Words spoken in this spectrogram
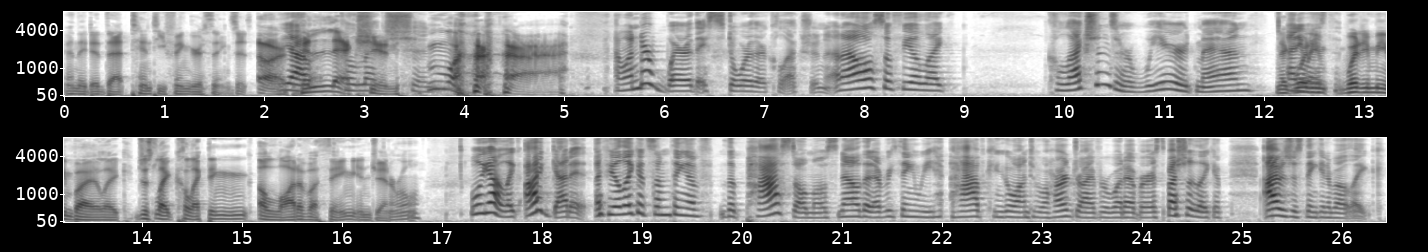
and they did that tenty finger things. It's our Yeah, collection. I wonder where they store their collection. And I also feel like collections are weird, man. like, what do you what do you mean by like just like collecting a lot of a thing in general? well, yeah, like I get it. I feel like it's something of the past almost now that everything we have can go onto a hard drive or whatever. Especially like if I was just thinking about like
